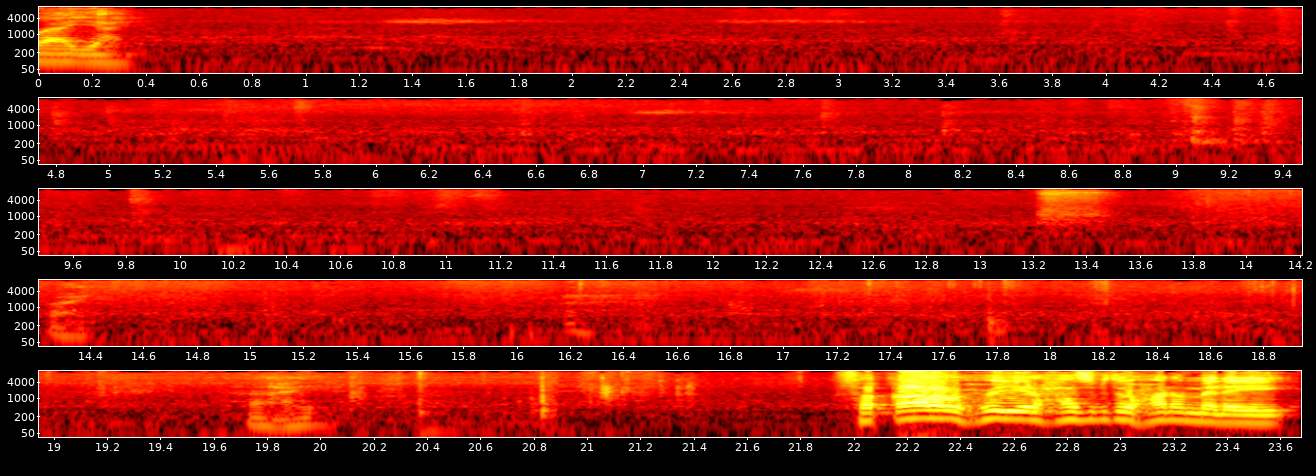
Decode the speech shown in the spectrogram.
waa yahay faqaala wuxuu yihi xasibtu waxaan u maleeyey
